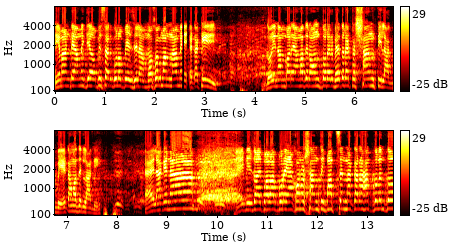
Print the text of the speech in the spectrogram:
রিমান্ডে আমি যে অফিসারগুলো পেয়েছিলাম, মুসলমান নামে, এটা কি? দুই নম্বরে আমাদের অন্তরের ভেতরে একটা শান্তি লাগবে, এটা আমাদের লাগে। এই লাগে না? এই বিজয় পাওয়ার পরে এখনও শান্তি পাচ্ছেন না কারা? হাত বলেন তো।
